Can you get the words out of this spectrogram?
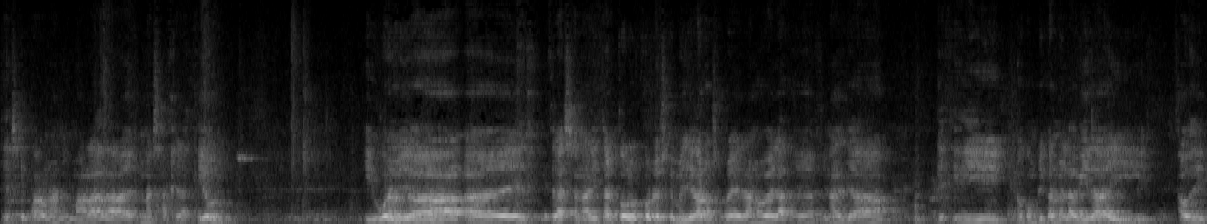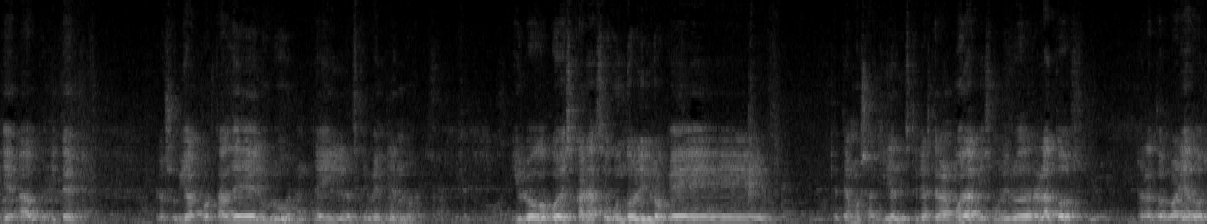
tienes que pagar una animalada, una exageración, y bueno, ya eh, tras analizar todos los correos que me llegaron sobre la novela, eh, al final ya decidí no complicarme la vida y audité, Lo subí al portal de Lulu y lo estoy vendiendo. Y luego, pues cada segundo libro que, que tenemos aquí, el de Historias de la Almohada, que es un libro de relatos, relatos variados,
